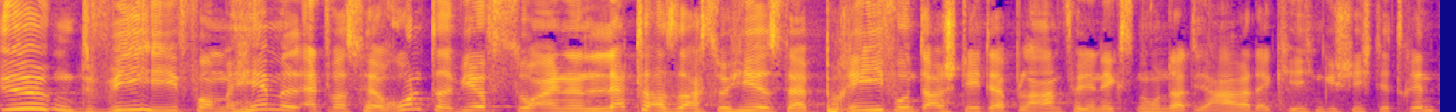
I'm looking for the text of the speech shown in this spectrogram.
irgendwie vom Himmel etwas herunterwirft, so einen Letter, sagst du, hier ist der Brief und da steht der Plan für die nächsten 100 Jahre der Kirchengeschichte drin.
